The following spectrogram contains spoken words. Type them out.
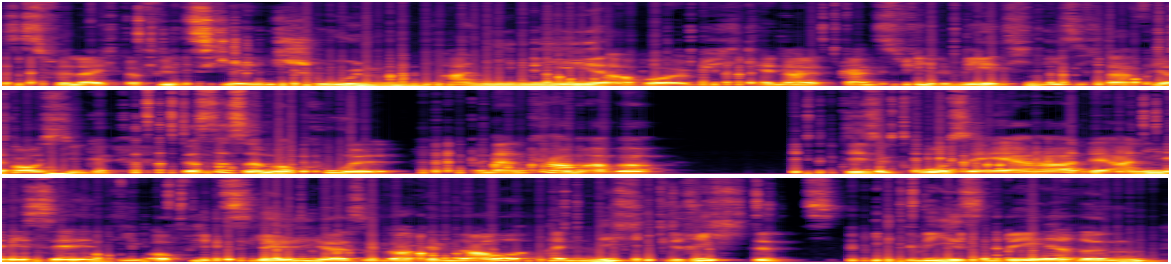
Das ist vielleicht offiziell schon Anime, aber ich kenne halt ganz viele Mädchen, die sich da viel rausziehen können. Das ist immer cool. Und dann kam aber diese große Ära der Anime-Serien, die offiziell ja sogar genau an mich gerichtet gewesen wären,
